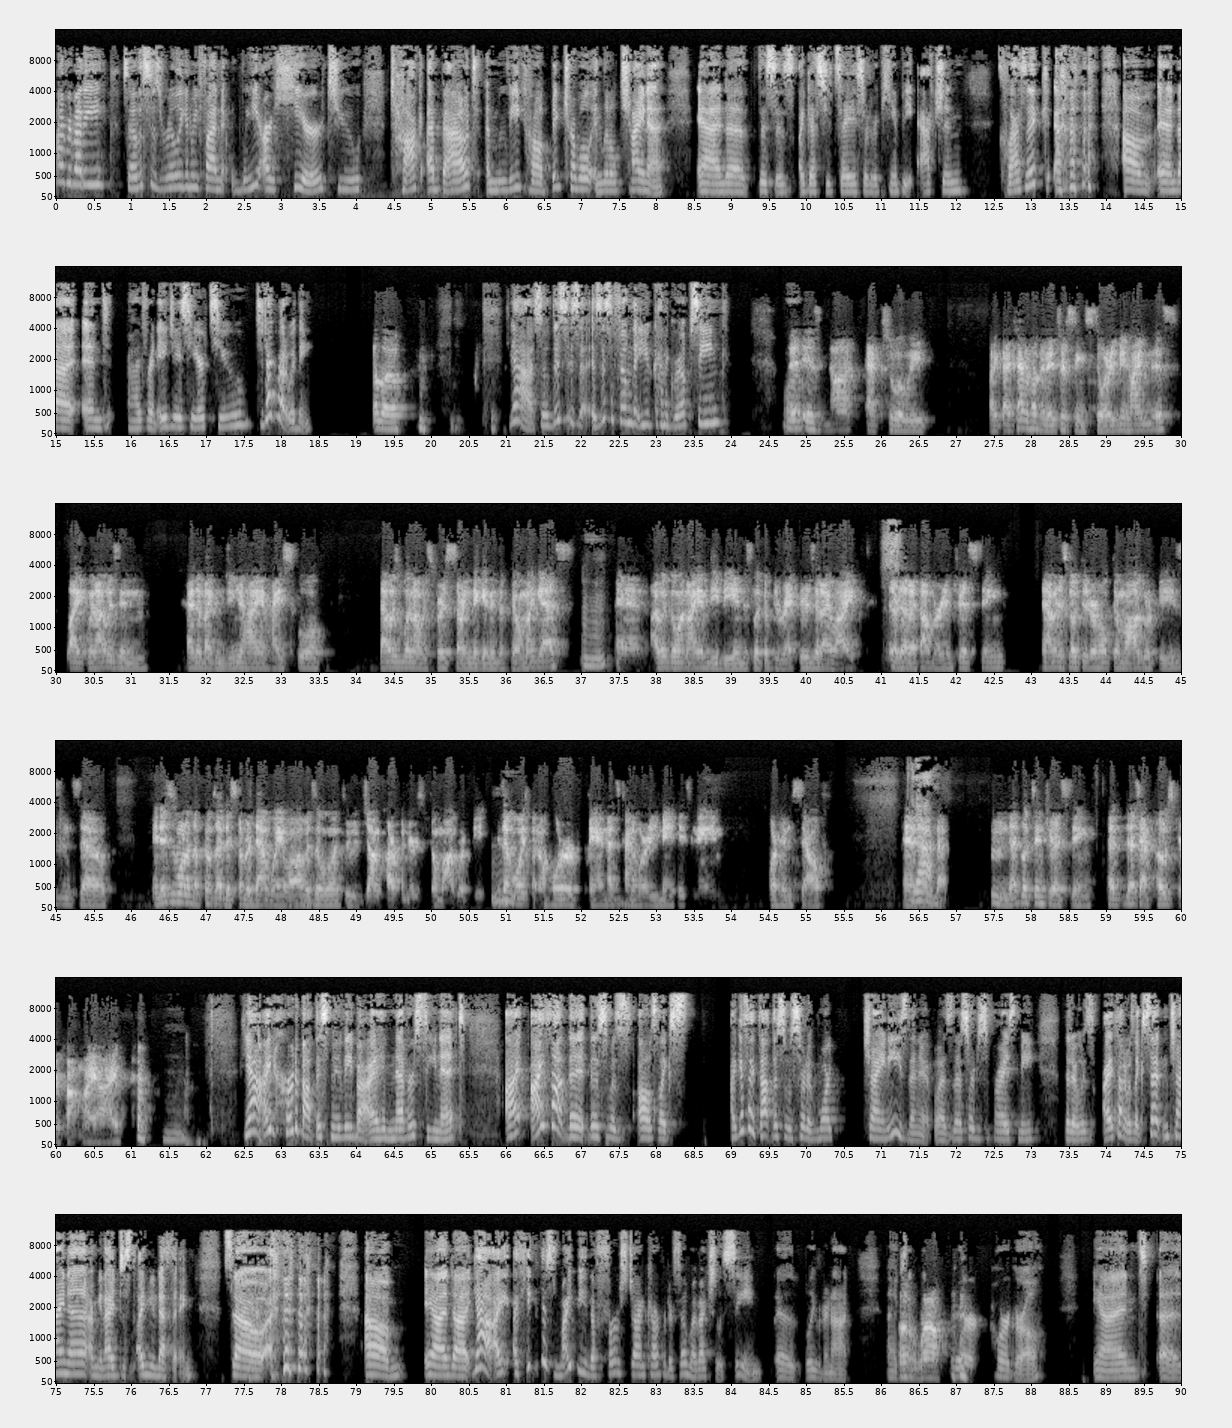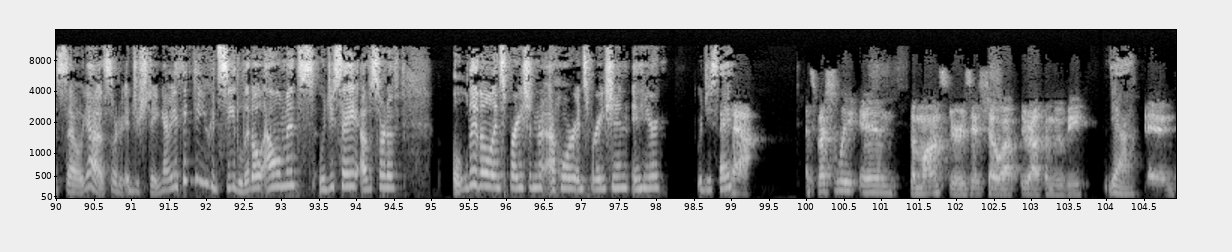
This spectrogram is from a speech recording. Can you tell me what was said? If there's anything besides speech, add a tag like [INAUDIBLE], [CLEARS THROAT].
Hi, everybody. So this is really going to be fun. We are here to talk about a movie called Big Trouble in Little China. And uh, this is, I guess you'd say, sort of a campy action classic. [LAUGHS] um, and uh, and my friend AJ is here to to talk about it with me. Hello. [LAUGHS] yeah. So this is a, is this a film that you kind of grew up seeing? Or? It is not actually like I kind of have an interesting story behind this. Like when I was in kind of like in junior high and high school, that was when I was first starting to get into film, I guess. Mm-hmm. And I would go on IMDb and just look up directors that I liked or that I thought were interesting. And I would just go through their whole filmographies. And so, and this is one of the films I discovered that way while I was going through John Carpenter's filmography. Because mm-hmm. I've always been a horror fan. That's kind of where he made his name for himself. And yeah. that, hmm, that looks interesting. That, that's that poster caught my eye. [LAUGHS] mm. Yeah, I'd heard about this movie, but I had never seen it. I I thought that this was almost like, I guess I thought this was sort of more Chinese than it was. That sort of surprised me that it was. I thought it was like set in China. I mean, I just I knew nothing. So, yeah. [LAUGHS] um, and uh, yeah, I I think this might be the first John Carpenter film I've actually seen. Uh, believe it or not. Uh, oh wow, [LAUGHS] horror, girl. And uh, so, yeah, it's sort of interesting. I mean, I think that you could see little elements, would you say, of sort of little inspiration, a horror inspiration in here? Would you say? Yeah, especially in the monsters that show up throughout the movie. Yeah. And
